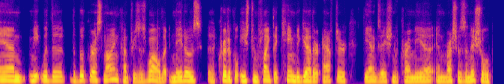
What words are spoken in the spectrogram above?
and meet with the, the Bucharest Nine countries as well, NATO's uh, critical eastern flank that came together after the annexation of Crimea and Russia's initial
